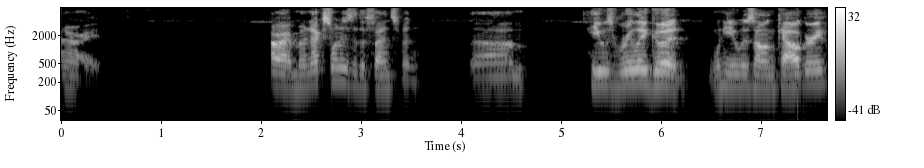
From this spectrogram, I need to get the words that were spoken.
All right. All right, my next one is a defenseman. Um, he was really good when he was on Calgary,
